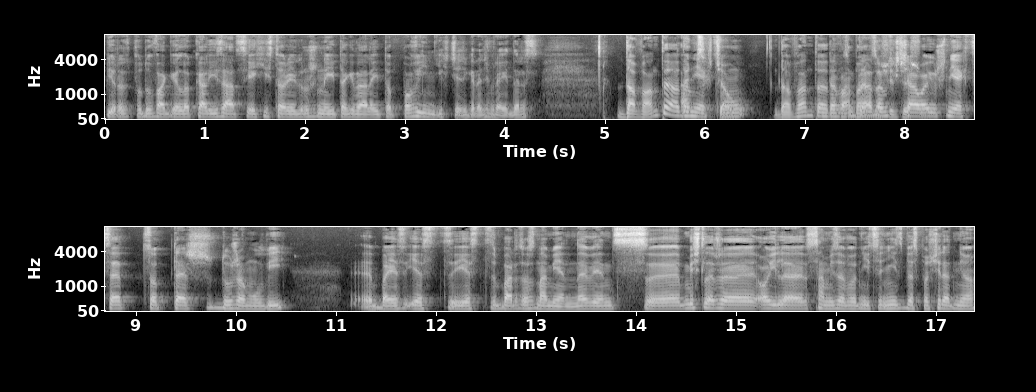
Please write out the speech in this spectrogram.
biorąc pod uwagę lokalizację, historię drużyny i tak dalej, to powinni chcieć grać w Raiders. Davante Adams a nie chcą. chciał. Davante Adams, Davante Adams chciała, już nie chce, co też dużo mówi, e, bo jest, jest, jest bardzo znamienne, więc e, myślę, że o ile sami zawodnicy nic bezpośrednio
